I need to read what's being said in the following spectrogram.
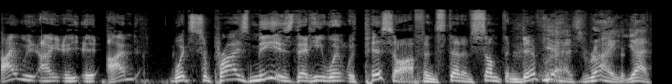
I would. I. I- I'm. What surprised me is that he went with piss off instead of something different. Yes, right. Yes,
